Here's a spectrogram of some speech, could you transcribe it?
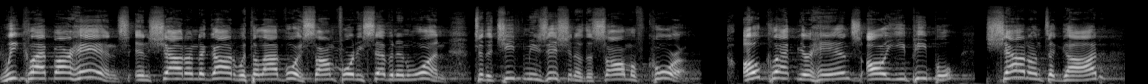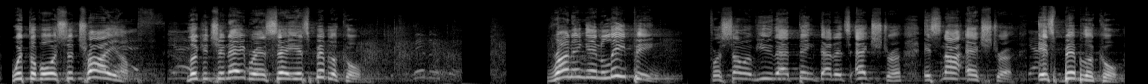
We clap our hands and shout unto God with a loud voice. Psalm 47 and 1. To the chief musician of the Psalm of Korah. Oh, clap your hands, all ye people. Shout unto God with the voice of triumph. Yes, yes. Look at your neighbor and say, It's biblical. Biblical. Running and leaping. For some of you that think that it's extra, it's not extra. It's biblical.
